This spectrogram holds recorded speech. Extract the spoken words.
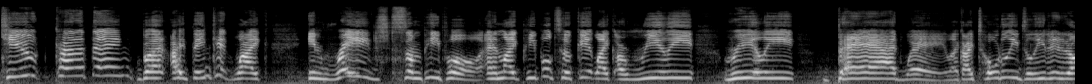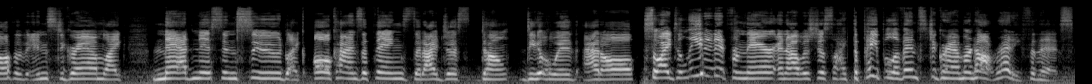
cute kind of thing, but I think it like enraged some people. And like people took it like a really, really bad way. Like I totally deleted it off of Instagram. Like madness ensued, like all kinds of things that I just don't deal with at all. So I deleted it from there and I was just like, the people of Instagram are not ready for this.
